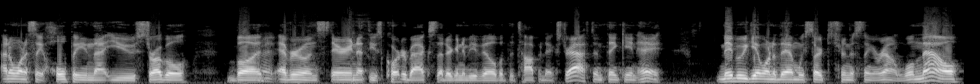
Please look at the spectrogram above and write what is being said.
I don't want to say hoping that you struggle, but right. everyone's staring at these quarterbacks that are going to be available at the top of next draft and thinking, hey, maybe we get one of them. We start to turn this thing around. Well, now,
